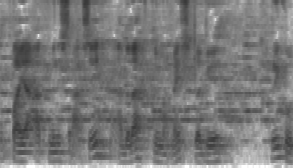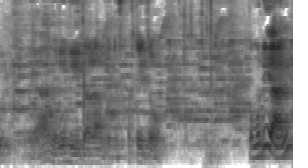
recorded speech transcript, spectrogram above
upaya administrasi adalah dimaknai sebagai berikut ya. Jadi di dalam itu seperti itu. Kemudian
